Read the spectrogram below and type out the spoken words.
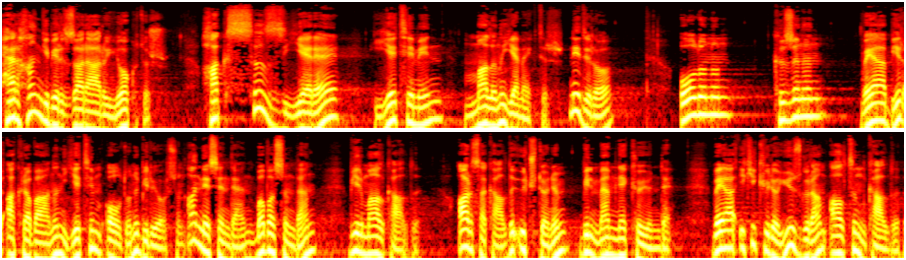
herhangi bir zararı yoktur. Haksız yere yetimin malını yemektir. Nedir o? Oğlunun, kızının veya bir akrabanın yetim olduğunu biliyorsun. Annesinden, babasından bir mal kaldı. Arsa kaldı üç dönüm bilmem ne köyünde. Veya iki kilo yüz gram altın kaldı.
